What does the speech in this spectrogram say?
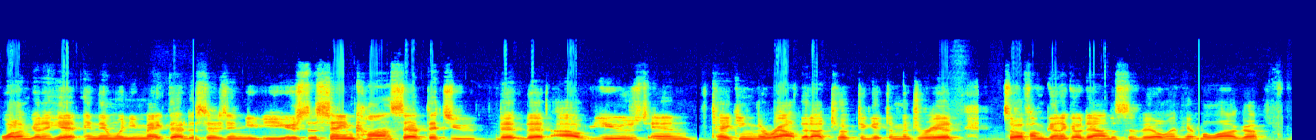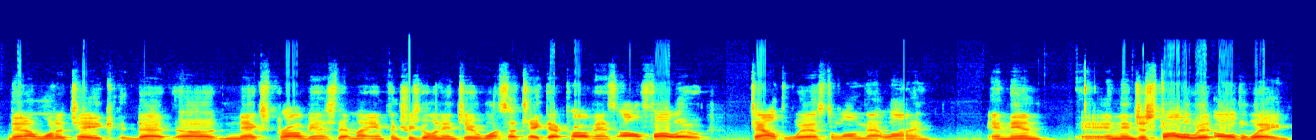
what I'm going to hit. And then when you make that decision, you, you use the same concept that you that that I've used in taking the route that I took to get to Madrid. So if I'm going to go down to Seville and hit Malaga, then I want to take that uh, next province that my infantry is going into. Once I take that province, I'll follow southwest along that line, and then and then just follow it all the way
